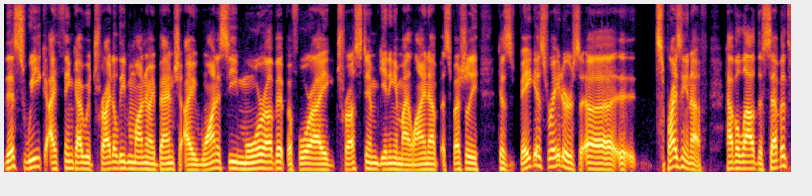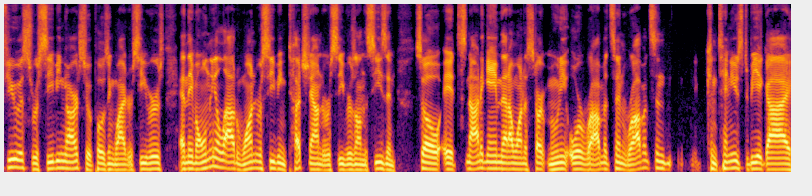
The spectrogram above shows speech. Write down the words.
this week, I think I would try to leave him on my bench. I want to see more of it before I trust him getting in my lineup, especially because Vegas Raiders, uh, surprising enough, have allowed the seventh fewest receiving yards to opposing wide receivers, and they've only allowed one receiving touchdown to receivers on the season. So it's not a game that I want to start Mooney or Robinson. Robinson continues to be a guy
